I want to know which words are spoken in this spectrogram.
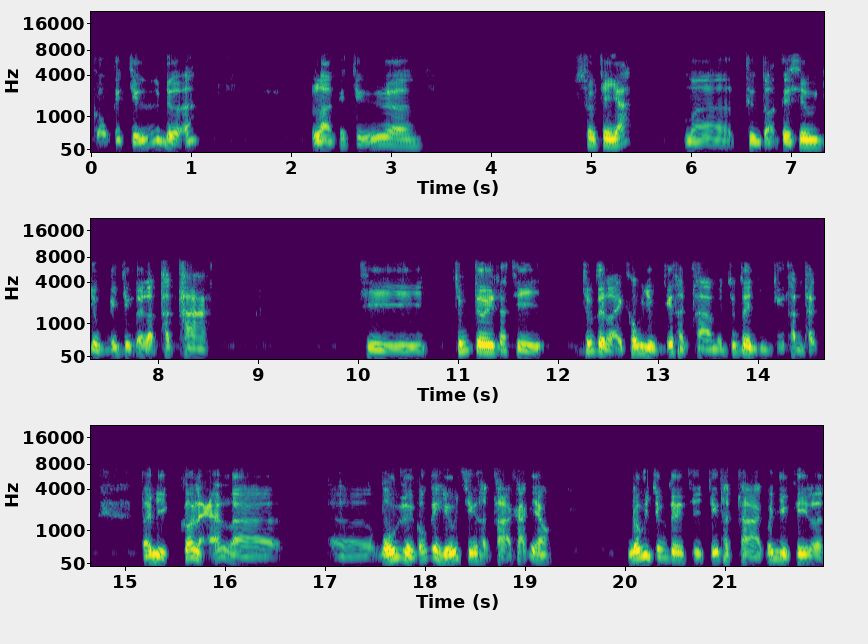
có cái chữ nữa là cái chữ uh, Sochaya mà thượng tọa tề sư dùng cái chữ gọi là thật thà thì chúng tôi đó thì chúng tôi lại không dùng chữ thật thà mà chúng tôi dùng chữ thành thật. Tại vì có lẽ là uh, mỗi người có cái hiểu chữ thật thà khác nhau. Đối với chúng tôi thì chữ thật thà có nhiều khi là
